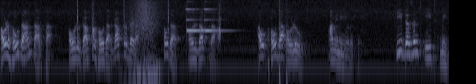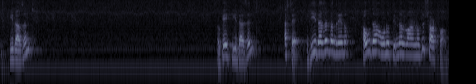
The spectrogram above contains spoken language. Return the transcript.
ಅವಳು ಹೌದಾ ಅಂತ ಅರ್ಥ. ಅವಳು ಡಾಕ್ಟ್ರು ಹೌದಾ? ಡಾಕ್ಟರ್ ಬೇಡ. ಹೌದಾ? ಅವಳು ಡಾಕ್ಟ್ರಾ? ಅವು, ಹೌದಾ ಅವಳು? ಆ ಮೀನಿಂಗ್ ಬರುತ್ತೆ he doesn't eat meat he doesn't okay he doesn't ಅಷ್ಟೇ. ಹಿ ಡಸಂಟ್ ಅಂದ್ರೆ ಏನು? ಹೌದಾ ಅವನು ತಿನ್ನಲ್ವಾ ಅನ್ನೋದು ಶಾರ್ಟ್ ಫಾರ್ಮ್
